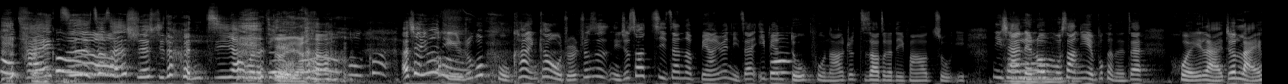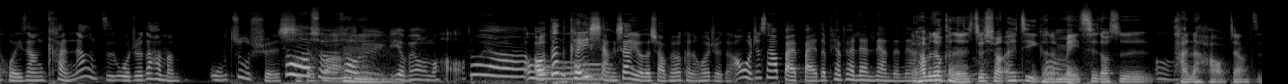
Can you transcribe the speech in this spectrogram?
孩子，这才是学习的痕迹啊！我的天啊，好怪！而且因为你如果谱看一看，我觉得就是你就是要记在那边啊，因为你在一边读谱，然后就知道这个地方要注意。你现在联络簿上，你也不可能再回来就来回这样看，那样子我觉得还蛮。无助学习的学习效率也没有那么好。对啊，哦，但可以想象，有的小朋友可能会觉得，哦，我就是要白白的、漂漂亮亮的那样。他们就可能就希望，哎，自己可能每次都是弹的好这样子。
